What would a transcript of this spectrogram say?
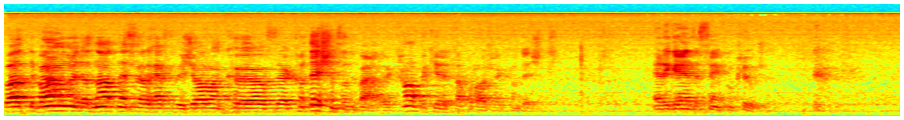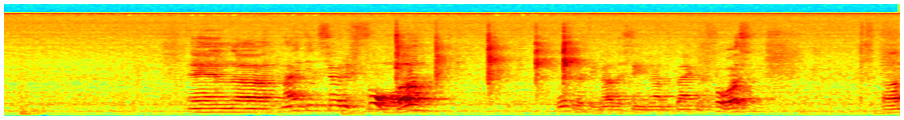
But the boundary does not necessarily have to be on curves. There are conditions on the boundary, complicated topological conditions. And again, the same conclusion. In uh, 1934, interesting how this thing runs back and forth, uh,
